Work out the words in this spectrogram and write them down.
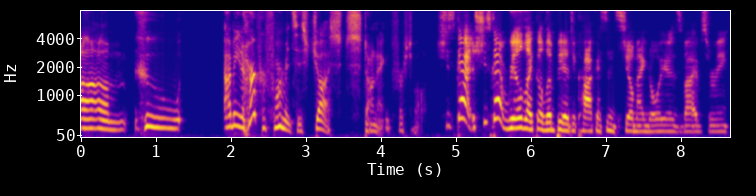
Um, who, I mean, her performance is just stunning. First of all, She's got she's got real like Olympia Dukakis and Steel Magnolias vibes for me.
